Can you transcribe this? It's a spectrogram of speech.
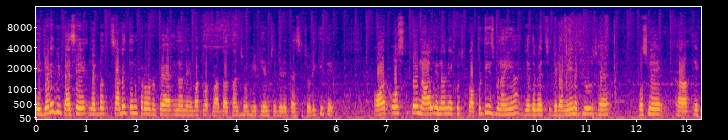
ਇਹ ਜਿਹੜੇ ਵੀ ਪੈਸੇ ਲਗਭਗ 3.5 ਕਰੋੜ ਰੁਪਇਆ ਇਹਨਾਂ ਨੇ ਵੱਖ-ਵੱਖ ਵਾਰਦਾਤਾਂ ਚੋਂ ਏਟੀਐਮ ਚੋਂ ਜਿਹੜੇ ਪੈਸੇ ਚੋਰੀ ਕੀਤੇ ਔਰ ਉਸ ਦੇ ਨਾਲ ਇਹਨਾਂ ਨੇ ਕੁਝ ਪ੍ਰਾਪਰਟੀਆਂ ਬਣਾਈਆਂ, ਜਿਹਦੇ ਵਿੱਚ ਜਿਹੜਾ ਮੇਨ ਅਕਿਊਜ਼ਡ ਹੈ ਉਸਨੇ ਇੱਕ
